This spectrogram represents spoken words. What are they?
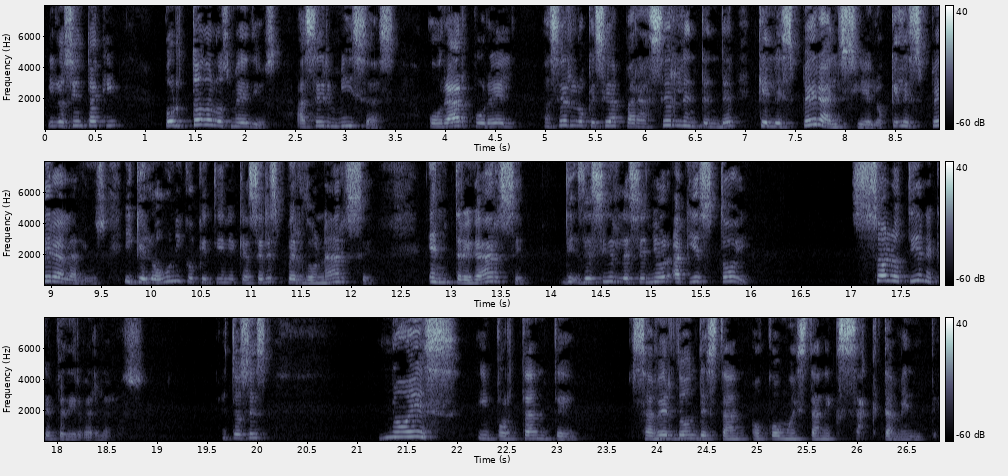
y lo siento aquí, por todos los medios, hacer misas, orar por él, hacer lo que sea para hacerle entender que le espera el cielo, que le espera la luz y que lo único que tiene que hacer es perdonarse, entregarse, decirle, Señor, aquí estoy, solo tiene que pedir ver la luz. Entonces, no es importante saber dónde están o cómo están exactamente.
